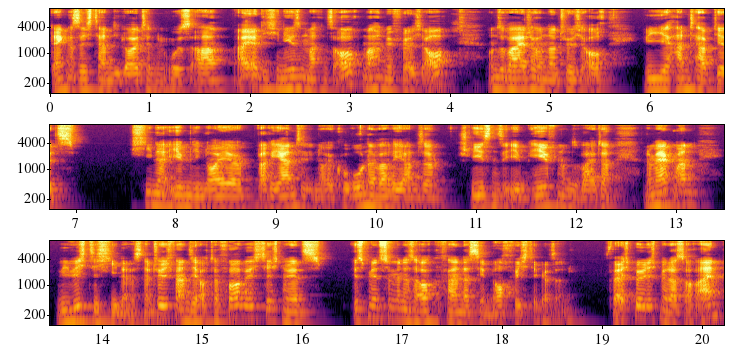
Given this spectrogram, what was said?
denken sich dann die Leute in den USA, ah ja, die Chinesen machen es auch, machen wir vielleicht auch und so weiter und natürlich auch, wie handhabt jetzt China eben die neue Variante, die neue Corona-Variante, schließen sie eben Häfen und so weiter. Und da merkt man, wie wichtig China ist. Natürlich waren sie auch davor wichtig, nur jetzt ist mir zumindest aufgefallen, dass sie noch wichtiger sind. Vielleicht bilde ich mir das auch ein,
